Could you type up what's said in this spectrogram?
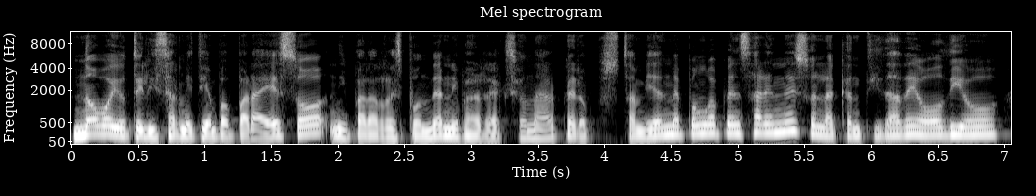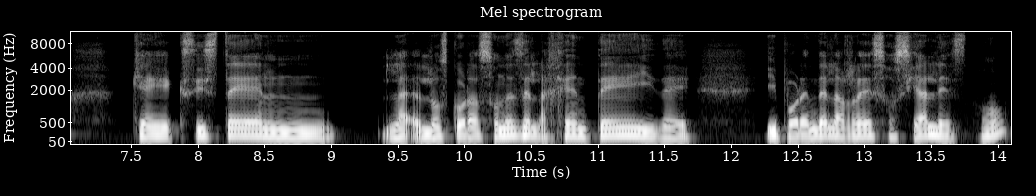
No voy a utilizar mi tiempo para eso, ni para responder, ni para reaccionar, pero pues también me pongo a pensar en eso, en la cantidad de odio que existe en los corazones de la gente y de y por ende las redes sociales, ¿no?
